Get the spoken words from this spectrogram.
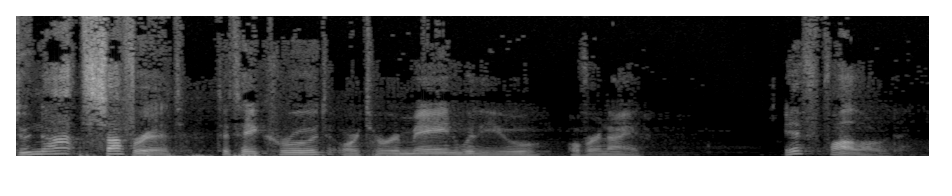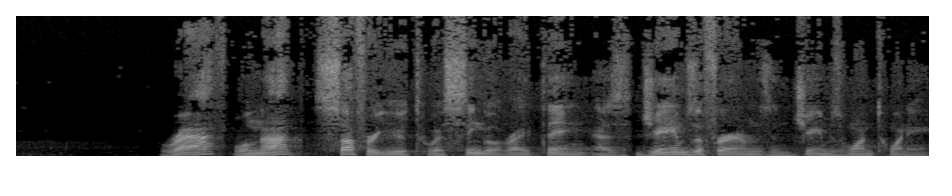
Do not suffer it to take root or to remain with you overnight. If followed, wrath will not suffer you to a single right thing, as James affirms in James 1:20.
